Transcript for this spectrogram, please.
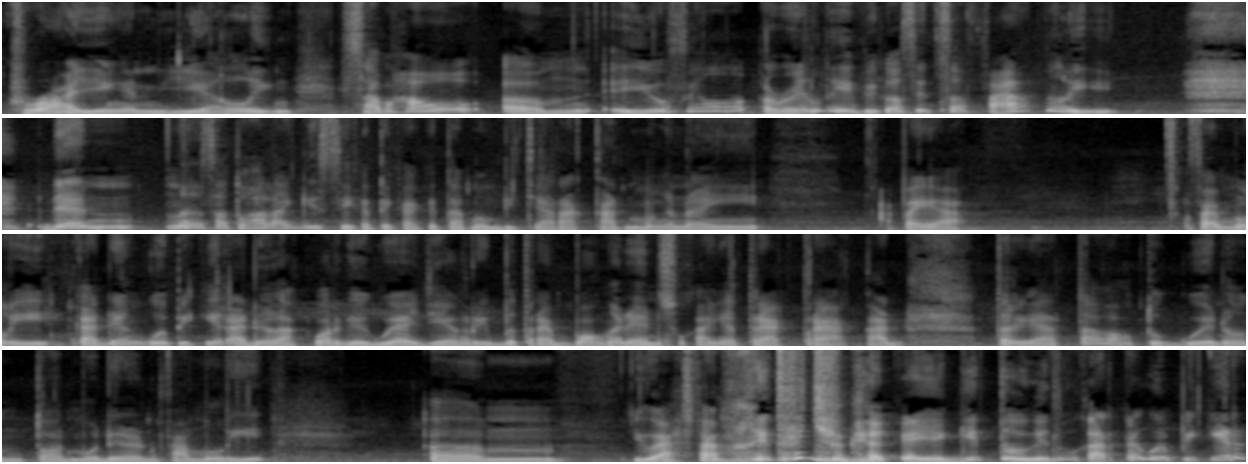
crying and yelling. Somehow um, you feel relief because it's a family. Dan nah, satu hal lagi sih ketika kita membicarakan mengenai apa ya family kadang gue pikir adalah keluarga gue aja yang ribet rempong dan sukanya teriak-teriakan. Ternyata waktu gue nonton Modern Family um, US Family itu juga kayak gitu gitu. Karena gue pikir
